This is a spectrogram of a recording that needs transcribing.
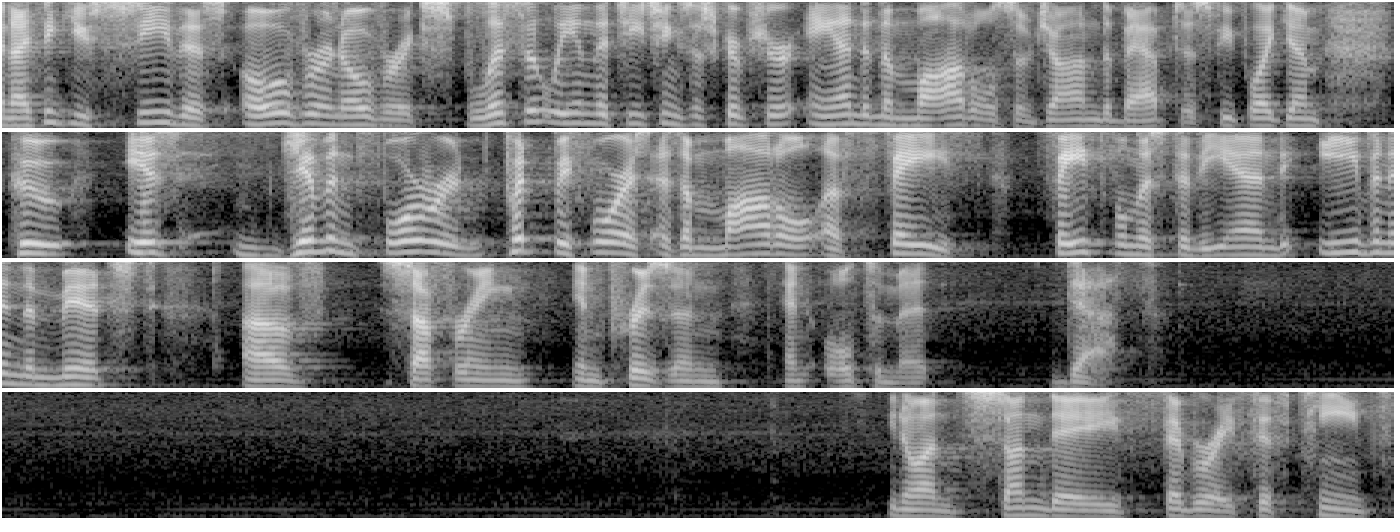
And I think you see this over and over explicitly in the teachings of Scripture and in the models of John the Baptist, people like him who is given forward, put before us as a model of faith, faithfulness to the end, even in the midst of suffering in prison and ultimate death. You know, on Sunday, February 15th,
